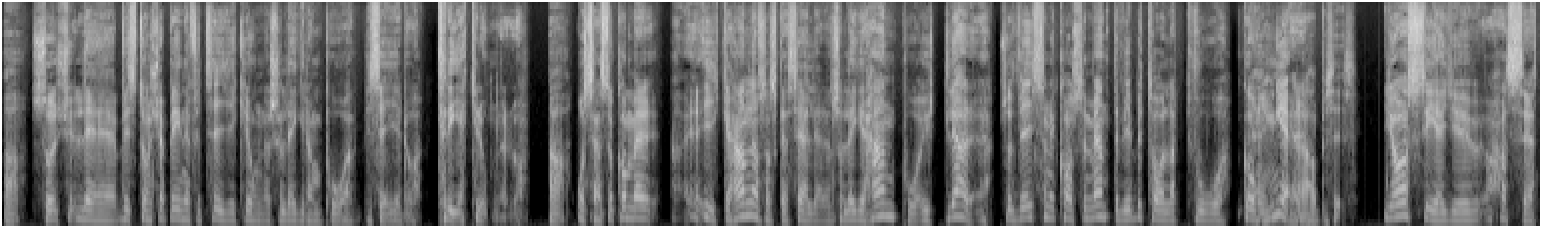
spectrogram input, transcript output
ja. Så hvis de köper in den för 10 kronor så lägger de på, vi säger då, 3 kronor. Då. Ja. Och sen så kommer ICA-handlaren som ska sälja den så lägger han på ytterligare. Så vi som är konsumenter, vi betalar två gånger. Ja, precis. Jag ser ju, har sett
